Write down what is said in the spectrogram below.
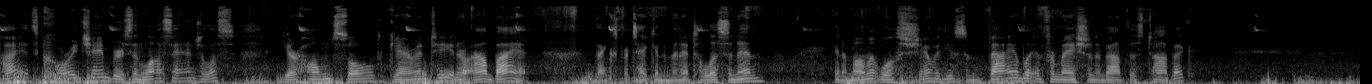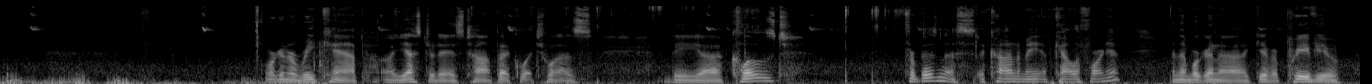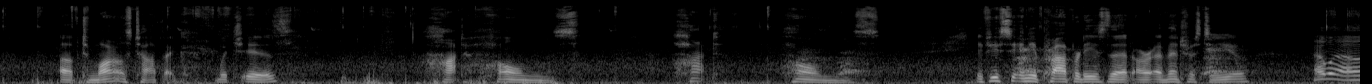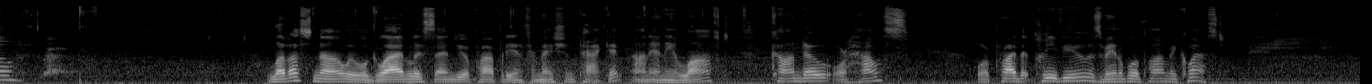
Hi, it's Corey Chambers in Los Angeles. Your home sold, guaranteed, or I'll buy it. Thanks for taking a minute to listen in. In a moment, we'll share with you some valuable information about this topic. We're going to recap uh, yesterday's topic, which was the uh, closed for business economy of California. And then we're going to give a preview of tomorrow's topic, which is hot homes. Hot homes. If you see any properties that are of interest to you, hello. Let us know. We will gladly send you a property information packet on any loft, condo, or house, or private preview is available upon request.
